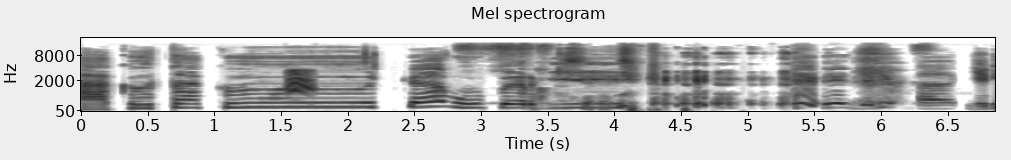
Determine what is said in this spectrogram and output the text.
aku takut kamu pergi ya jadi eh, jadi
